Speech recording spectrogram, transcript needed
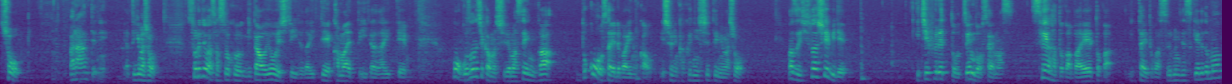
しょう。バラーンってね、やっていきましょう。それでは早速、ギターを用意していただいて、構えていただいて、もうご存知かもしれませんが、どこを押さえればいいのかを一緒に確認していってみましょう。まず、人差し指で1フレットを全部押さえます。正波とかバレエとか言ったりとかするんですけれども、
